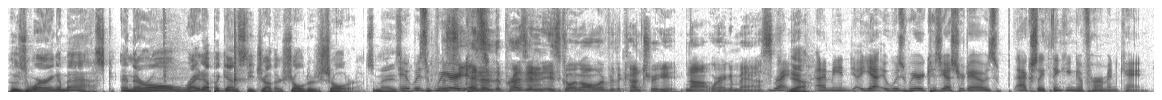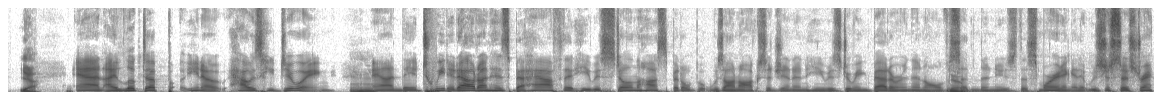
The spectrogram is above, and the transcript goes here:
who's wearing a mask, and they're all right up against each other, shoulder to shoulder. It's amazing. It was weird. see, and 'cause- then the president is going all over the country not wearing a mask. Right. Yeah. I mean, yeah, it was weird because yesterday I was actually thinking of Herman Cain. Yeah. And I looked up, you know, how is he doing? Mhm. And they had tweeted out on his behalf that he was still in the hospital but was on oxygen and he was doing better. And then all of a Yeah. sudden the news this morning. And it was just so strange.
